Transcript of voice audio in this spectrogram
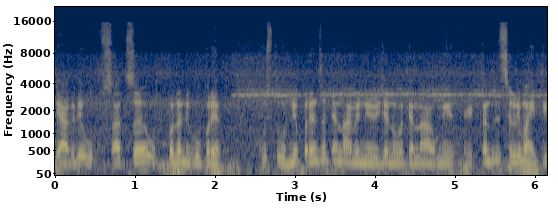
ते अगदी ऊसाचं उत्पन्न निघूपर्यंत ऊस तोडणीपर्यंत त्यांना आम्ही नियोजन व त्यांना आम्ही एकंदरीत सगळी माहिती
